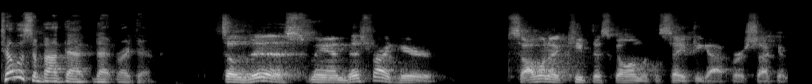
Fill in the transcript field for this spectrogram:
tell us about that that right there. So this man this right here so i want to keep this going with the safety guy for a second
